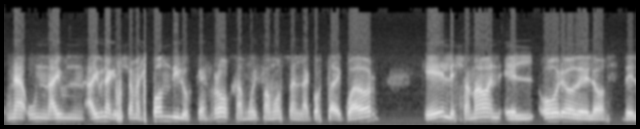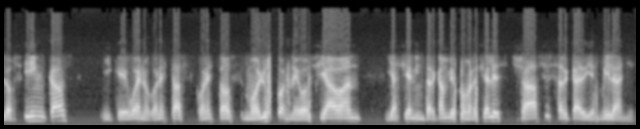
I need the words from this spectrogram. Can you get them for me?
una, hay, hay una que se llama Spondylus, que es roja, muy famosa en la costa de Ecuador, que le llamaban el oro de los, de los incas y que bueno, con, estas, con estos moluscos negociaban y hacían intercambios comerciales ya hace cerca de 10.000 años.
